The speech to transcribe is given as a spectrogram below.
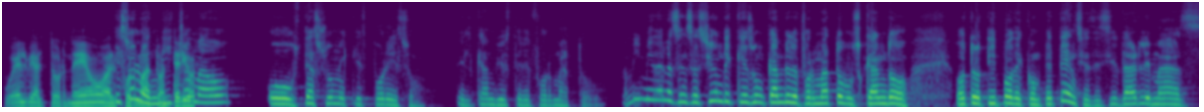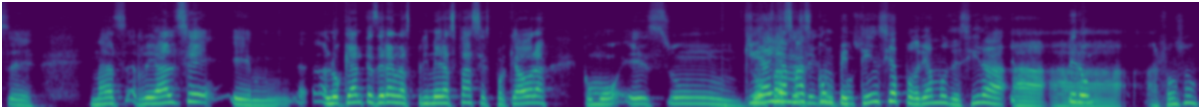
vuelve al torneo, al formato lo han anterior. Mao, ¿O usted asume que es por eso el cambio este de formato? A mí me da la sensación de que es un cambio de formato buscando otro tipo de competencia, es decir, darle más, eh, más realce em, a lo que antes eran las primeras fases, porque ahora como es un... Que haya más competencia, podríamos decir, a, a, Pero, Alfonso.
